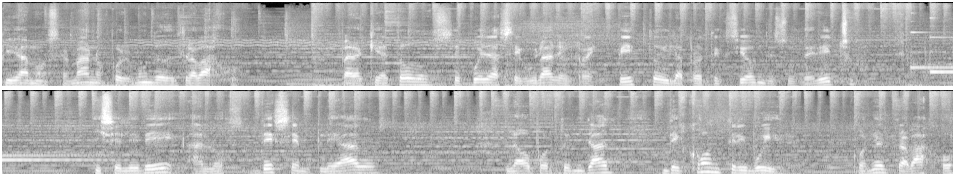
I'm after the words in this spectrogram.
Pidamos, hermanos, por el mundo del trabajo, para que a todos se pueda asegurar el respeto y la protección de sus derechos y se le dé a los desempleados la oportunidad de contribuir con el trabajo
